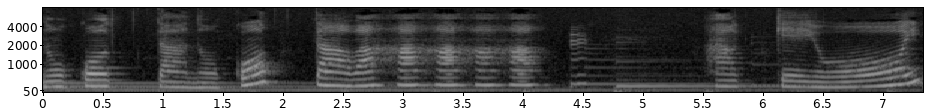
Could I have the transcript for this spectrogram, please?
のこったのこったわはははは。はっけよーい。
